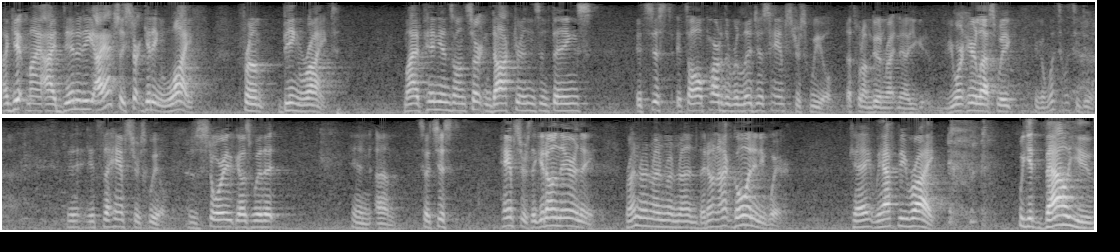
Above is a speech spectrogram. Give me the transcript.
I get my identity. I actually start getting life from being right my opinions on certain doctrines and things. It's just, it's all part of the religious hamster's wheel. That's what I'm doing right now. You, if you weren't here last week, you go, what's, what's he doing? It's the hamster's wheel. There's a story that goes with it. And um, so it's just hamsters. They get on there and they run, run, run, run, run. They're not going anywhere. Okay? We have to be right. We get value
